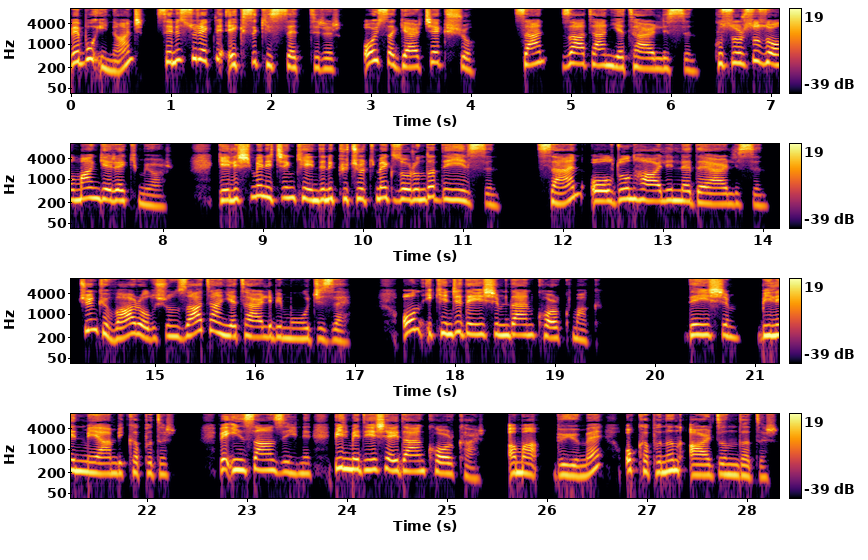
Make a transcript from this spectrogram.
Ve bu inanç seni sürekli eksik hissettirir. Oysa gerçek şu. Sen zaten yeterlisin. Kusursuz olman gerekmiyor. Gelişmen için kendini küçültmek zorunda değilsin. Sen olduğun halinle değerlisin. Çünkü varoluşun zaten yeterli bir mucize. 12. değişimden korkmak. Değişim bilinmeyen bir kapıdır ve insan zihni bilmediği şeyden korkar ama büyüme o kapının ardındadır.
